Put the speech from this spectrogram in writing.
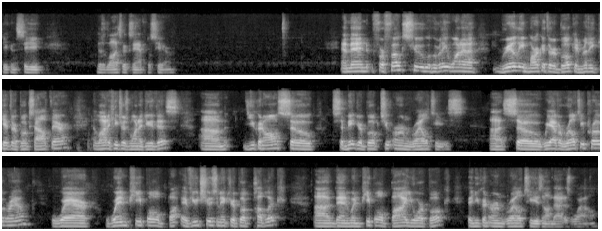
You can see there's lots of examples here. And then for folks who, who really want to really market their book and really get their books out there, a lot of teachers want to do this. Um, you can also submit your book to earn royalties. Uh, so we have a royalty program where when people, if you choose to make your book public, uh, then when people buy your book, then you can earn royalties on that as well.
